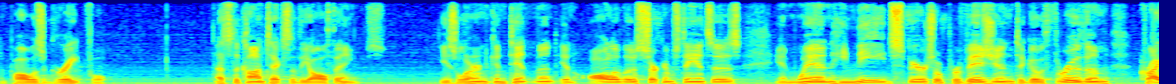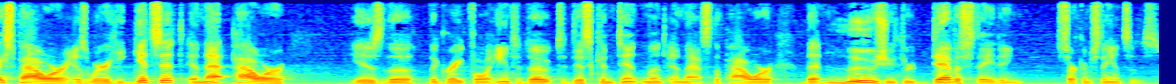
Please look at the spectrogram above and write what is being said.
And Paul was grateful. That's the context of the all things. He's learned contentment in all of those circumstances. And when he needs spiritual provision to go through them, Christ's power is where he gets it, and that power is the, the grateful antidote to discontentment, and that's the power that moves you through devastating circumstances.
